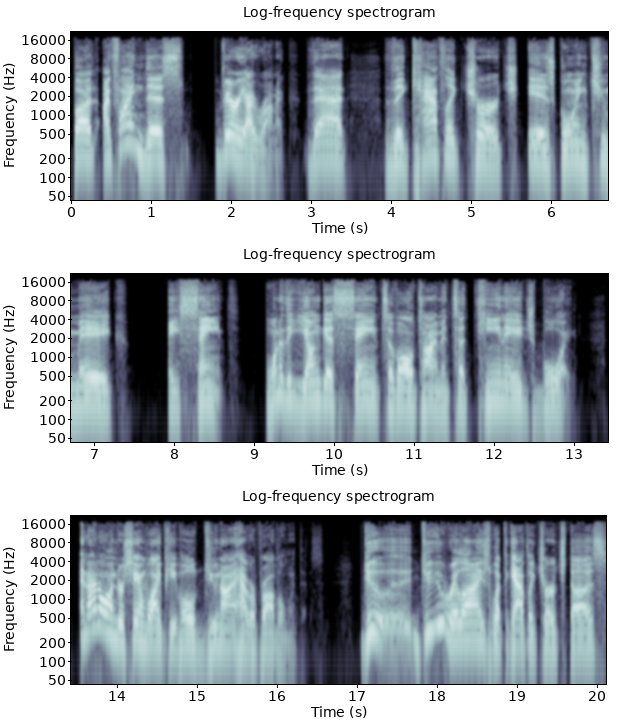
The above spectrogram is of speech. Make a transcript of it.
but I find this very ironic that the Catholic Church is going to make a saint, one of the youngest saints of all time. It's a teenage boy. And I don't understand why people do not have a problem with this. Do, do you realize what the Catholic Church does?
